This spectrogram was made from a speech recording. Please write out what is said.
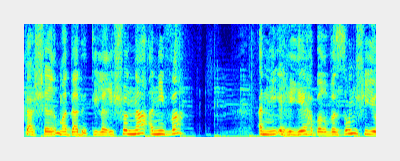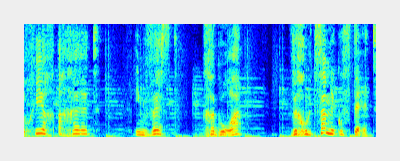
כאשר מדדתי לראשונה עניבה. אני אהיה הברווזון שיוכיח אחרת, עם וסט, חגורה וחולצה מכופתרת.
